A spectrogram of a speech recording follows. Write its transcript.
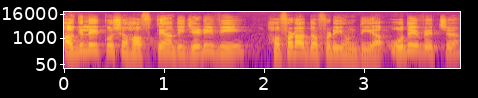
ਅਗਲੇ ਕੁਝ ਹਫ਼ਤਿਆਂ ਦੀ ਜਿਹੜੀ ਵੀ ਹਫੜਾ ਦਫੜੀ ਹੁੰਦੀ ਆ, ਉਹਦੇ ਵਿੱਚ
